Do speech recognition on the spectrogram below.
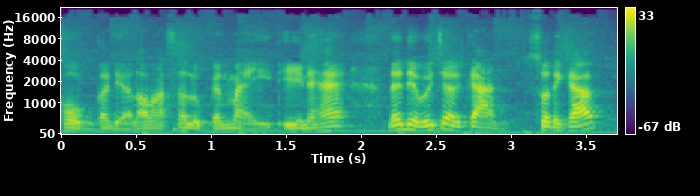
คม ก็เดี๋ยวเรามาสรุปกันใหม่อีกทีนะฮะ และเดี๋ยวไว้เจอกัน สวัสดีครับ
